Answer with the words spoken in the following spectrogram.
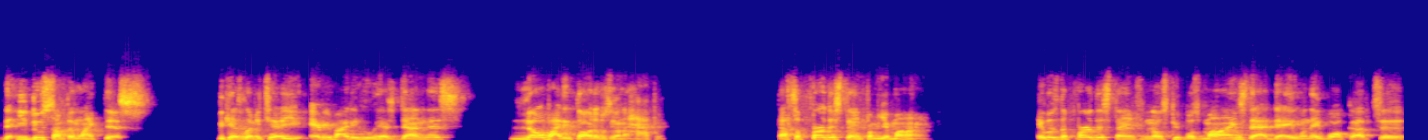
that you do something like this? Because let me tell you, everybody who has done this, nobody thought it was going to happen. That's the furthest thing from your mind. It was the furthest thing from those people's minds that day when they woke up to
